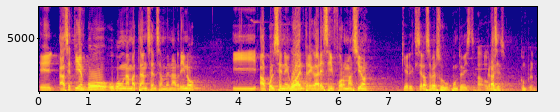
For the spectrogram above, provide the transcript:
eh, hace tiempo hubo una matanza en San Bernardino y Apple se negó a entregar esa información. Quiere- Quisiera saber su punto de vista. Ah. Gracias. Comprendo.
